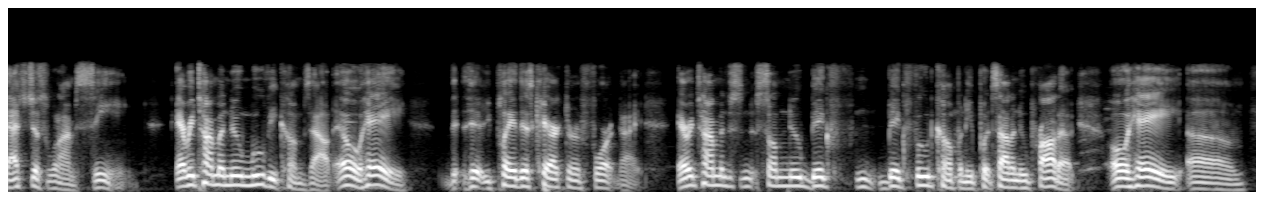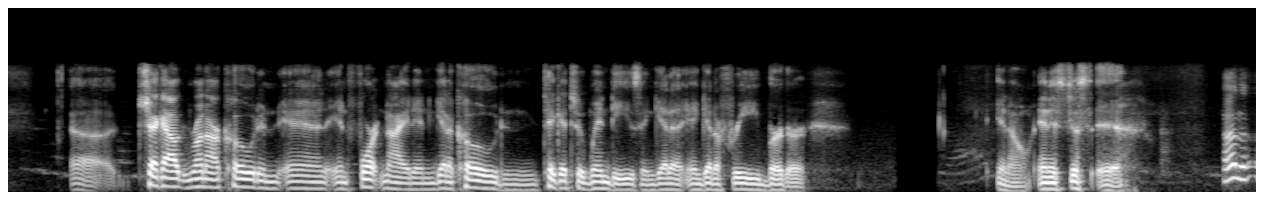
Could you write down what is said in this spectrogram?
that's just what i'm seeing. Every time a new movie comes out oh hey th- you play this character in fortnite. Every time some new big big food company puts out a new product oh hey um uh, check out run our code and and in Fortnite and get a code and take it to Wendy's and get a and get a free burger. You know, and it's just eh. I don't. Know.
